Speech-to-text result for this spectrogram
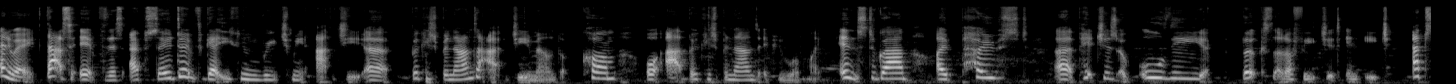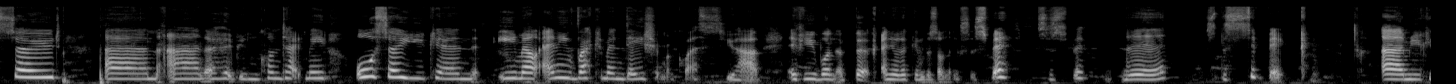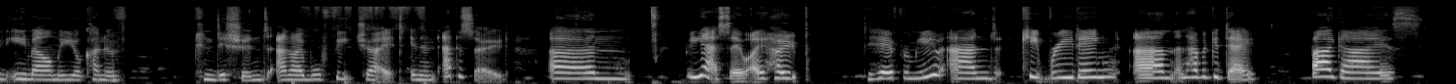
Anyway, that's it for this episode. Don't forget you can reach me at G- uh, bookishbonanza at gmail.com or at bookishbonanza if you want my Instagram. I post uh, pictures of all the books that are featured in each episode. Um, and I hope you can contact me. Also, you can email any recommendation requests you have if you want a book and you're looking for something suspicious. Suspi- specific, um, you can email me your kind of conditions and I will feature it in an episode. Um, but yeah, so I hope to hear from you and keep reading um, and have a good day. Bye, guys.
